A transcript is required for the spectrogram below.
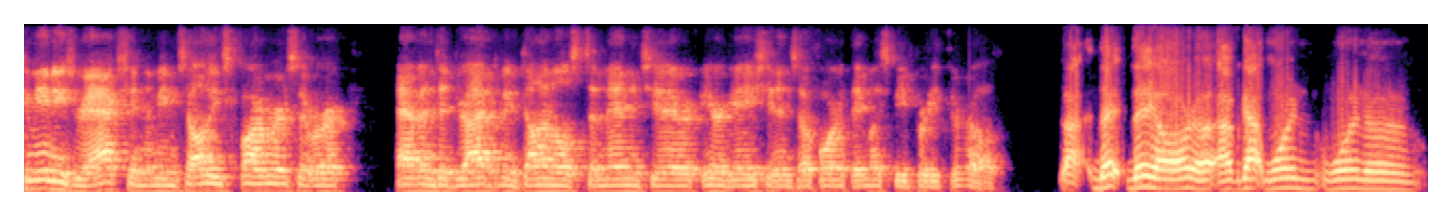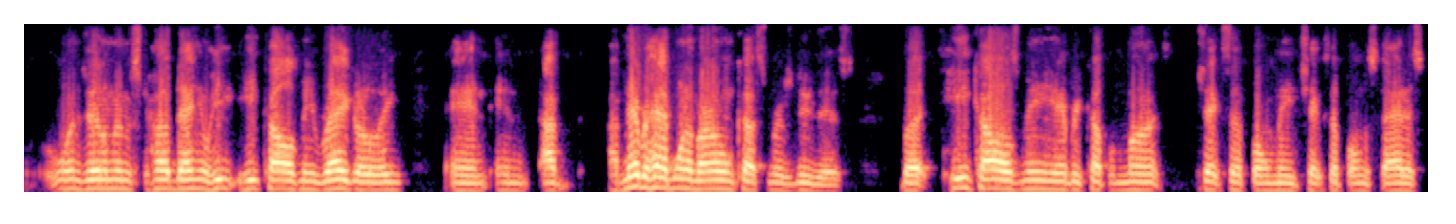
community's reaction? I mean, it's all these farmers that were having to drive to McDonald's to manage their irrigation and so forth. They must be pretty thrilled. Uh, they, they are. Uh, I've got one one uh, one gentleman, Mr. Hub Daniel. He he calls me regularly, and and I've I've never had one of our own customers do this, but he calls me every couple months, checks up on me, checks up on the status,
